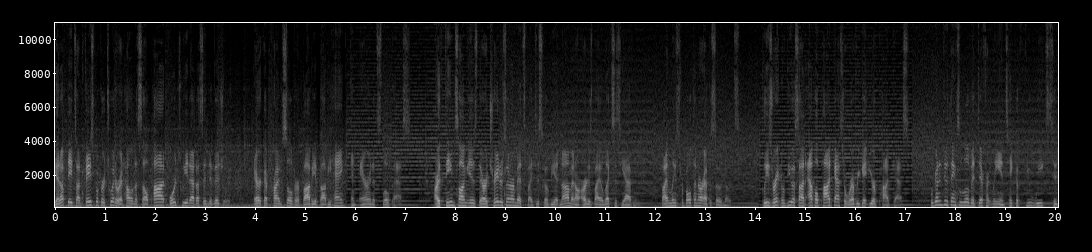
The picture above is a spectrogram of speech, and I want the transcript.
Get updates on Facebook or Twitter at hellinacellpod or tweet at us individually. Eric at Prime Silver, Bobby at Bobby Hank, and Aaron at Slow Pass. Our theme song is There Are Traitors in Our Midst by Disco Vietnam, and our art is by Alexis Yavny. Find links for both in our episode notes. Please rate and review us on Apple Podcasts or wherever you get your podcasts. We're going to do things a little bit differently and take a few weeks to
